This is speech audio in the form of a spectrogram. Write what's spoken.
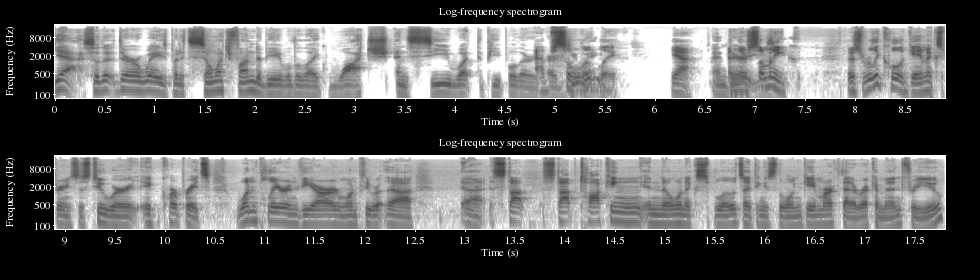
yeah, so there, there are ways, but it's so much fun to be able to like watch and see what the people are doing. absolutely. Are yeah, and, and there's so easy. many. There's really cool game experiences too, where it incorporates one player in VR and one player. Uh, uh, stop stop talking and no one explodes. I think it's the one game mark that I recommend for you.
